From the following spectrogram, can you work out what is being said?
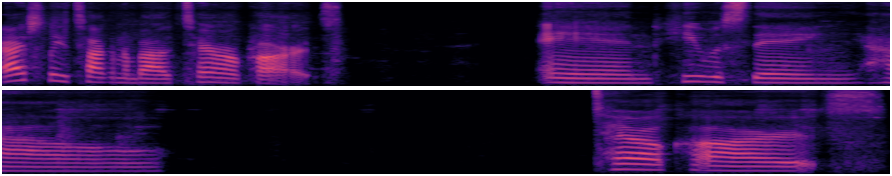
actually talking about tarot cards. And he was saying how tarot cards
